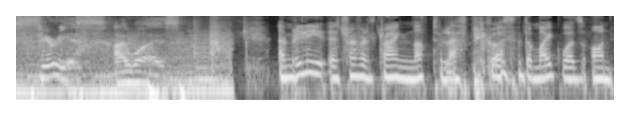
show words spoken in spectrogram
serious I was. I'm really, uh, Trevor, trying not to laugh because the mic was on.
